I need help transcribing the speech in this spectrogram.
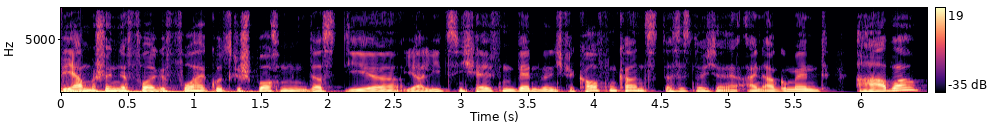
Wir haben schon in der Folge vorher kurz gesprochen, dass dir ja Leads nicht helfen werden, wenn du nicht verkaufen kannst. Das ist natürlich ein, ein, Argument. Aber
